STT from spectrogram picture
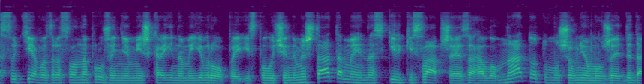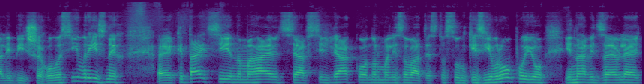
суттєво зросло напруження між країнами Європи і Сполученими Штатами. Наскільки слабше загалом НАТО, тому що в ньому вже дедалі більше голосів різних. Е, Китайці намагаються всіляко нормалізувати стосунки з Європою і навіть заявляють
